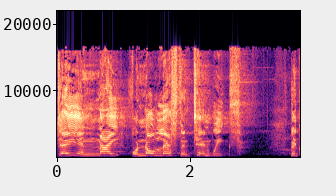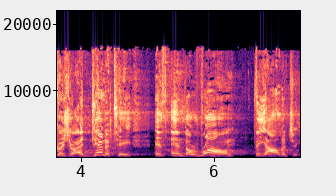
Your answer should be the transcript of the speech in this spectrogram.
day and night for no less than 10 weeks because your identity is in the wrong theology.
